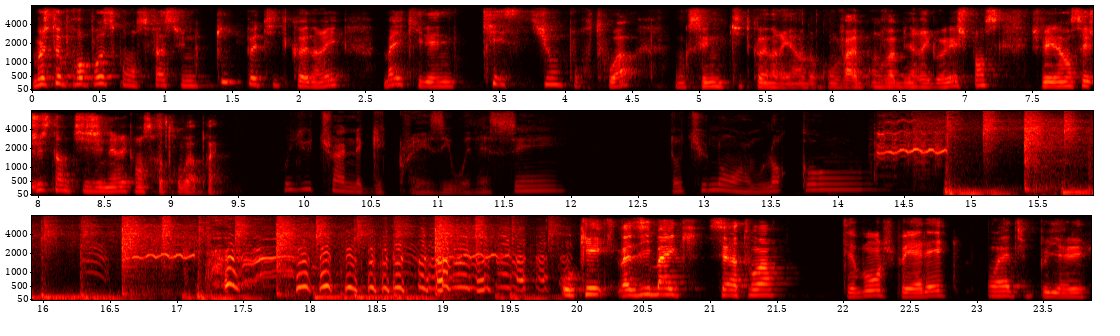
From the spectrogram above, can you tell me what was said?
Moi, je te propose qu'on se fasse une toute petite connerie. Mike, il a une question pour toi. Donc, c'est une petite connerie, hein, donc on va, on va bien rigoler, je pense. Je vais lancer juste un petit générique, on se retrouve après. Were you trying to get crazy with this Don't you know I'm loco? ok, vas-y Mike, c'est à toi. C'est bon, je peux y aller? Ouais, tu peux y aller.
